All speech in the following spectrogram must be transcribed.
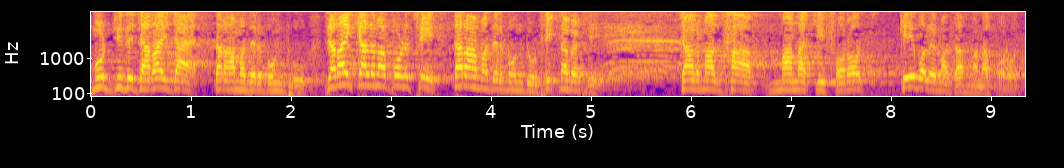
মসজিদে যারাই যায়, তারা আমাদের বন্ধু। যারাই কালেমা পড়েছে, তারা আমাদের বন্ধু। ঠিক না বেঠি চার মাঝহাব মানা কি ফরজ? কে বলে মাঝহাব মানা ফরজ?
